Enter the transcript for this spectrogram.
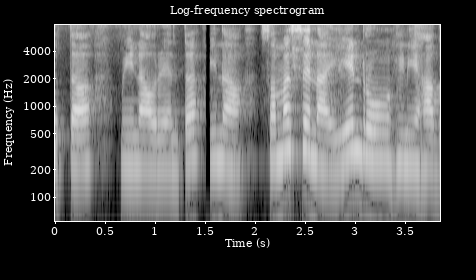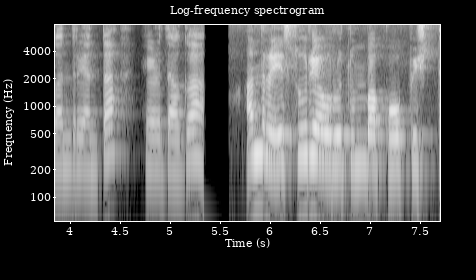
ಗೊತ್ತಾ ಮೀನಾ ಅವರೇ? ಅಂತ, ಮೀನಾ, ಸಮಸ್ಯೆನಾ? ಏನು ರೋಹಿಣಿ ಹಾಗಂದ್ರೆ? ಅಂತ ಹೇಳಿದಾಗ ಅಂದರೆ ಸೂರ್ಯ ಅವರು ತುಂಬ ಕೋಪಿಷ್ಟ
